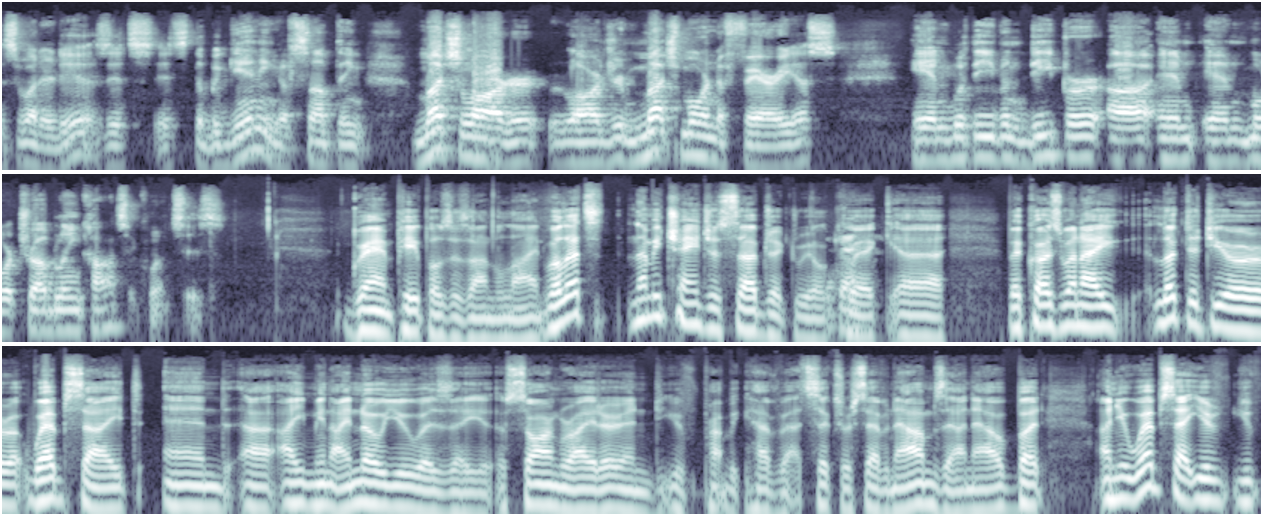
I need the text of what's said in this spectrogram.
that's what it is. It's it's the beginning of something much larger larger much more nefarious and with even deeper uh, and, and more troubling consequences. Grant Peeples is on the line. Well let's let me change the subject real okay. quick. Uh, because when I looked at your website, and uh, I mean, I know you as a, a, songwriter, and you probably have about six or seven albums out now. But on your website, you've you've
